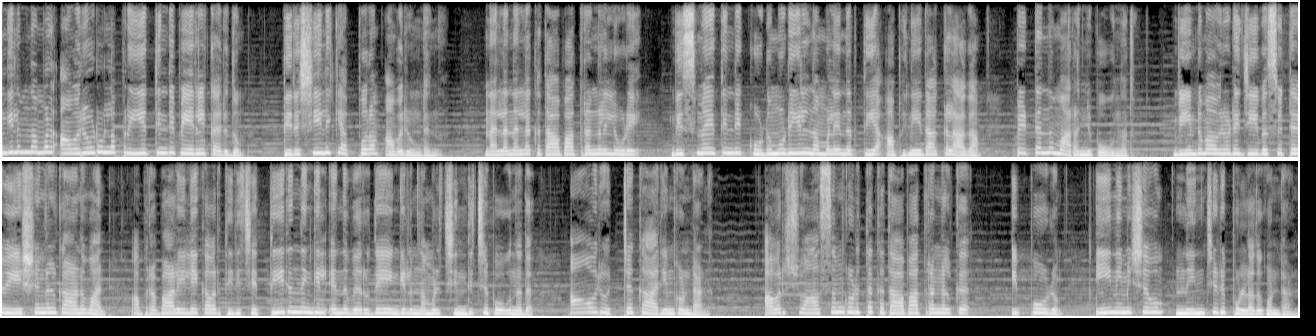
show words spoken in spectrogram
എങ്കിലും നമ്മൾ അവരോടുള്ള പ്രിയത്തിന്റെ പേരിൽ കരുതും. തിരശീലയ്ക്കപ്പുറം അവരുണ്ടെന്ന്. നല്ല നല്ല കഥാപാത്രങ്ങളിലൂടെ വിസ്മയത്തിന്റെ കൊടുമുടിയിൽ നമ്മളെ നിർത്തിയ അഭിനേതാക്കളാകാം പെട്ടെന്ന് മറഞ്ഞു പോകുന്നത്. വീണ്ടും അവരുടെ ജീവസുറ്റ വേഷങ്ങൾ കാണുവാൻ അഭ്രപാളിയിലേക്ക് അവർ തിരിച്ചെത്തിയിരുന്നെങ്കിൽ എന്ന് വെറുതെയെങ്കിലും നമ്മൾ ചിന്തിച്ചു പോകുന്നത് ആ ഒരു ഒറ്റ കാര്യം കൊണ്ടാണ്. അവർ ശ്വാസം കൊടുത്ത കഥാപാത്രങ്ങൾക്ക് ഇപ്പോഴും ഈ നിമിഷവും നെഞ്ചിടിപ്പുള്ളതുകൊണ്ടാണ്.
